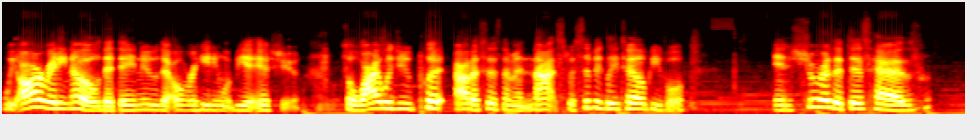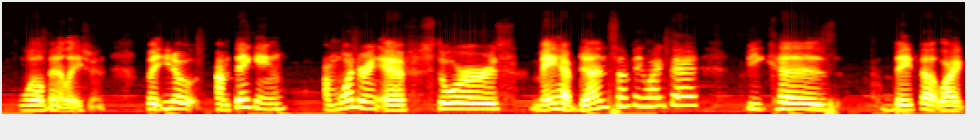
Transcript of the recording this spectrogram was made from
we already know that they knew that overheating would be an issue. So why would you put out a system and not specifically tell people ensure that this has well ventilation? But you know, I'm thinking I'm wondering if stores may have done something like that because they felt like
